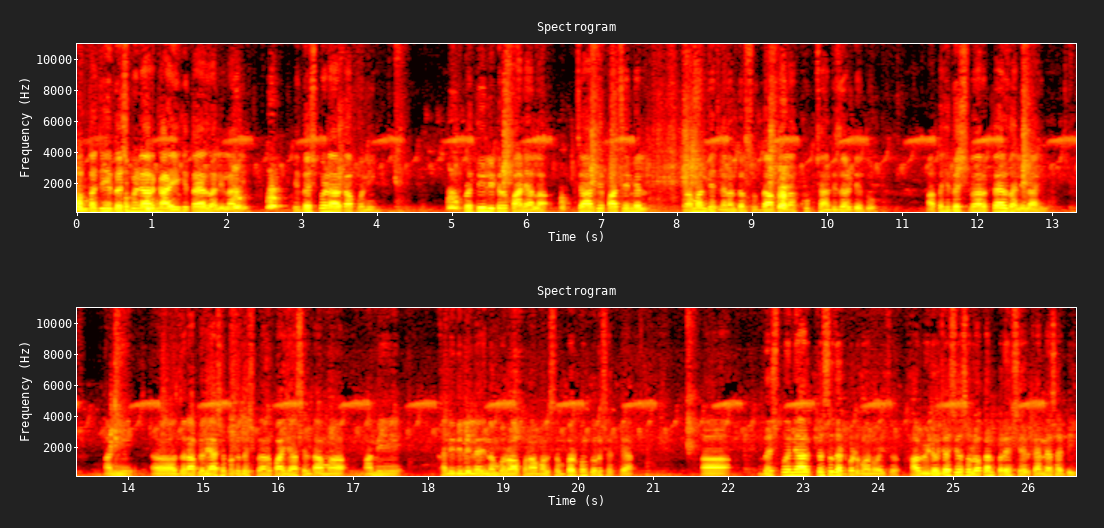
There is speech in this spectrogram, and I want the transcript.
आत्ताचे हे दशपणी अर्क आहे हे तयार झालेलं आहे. हे दशपणार अर्क प्रति लिटर पाण्याला चार ते पाच एम एल प्रमाण घेतल्यानंतर सुद्धा आपल्याला खूप छान रिझल्ट येतो. आता हे दशपणार तयार झालेलं आहे. आणि जर आपल्याला अशा प्रकारे दशपणार पाहिजे असेल तर आम्हा आम्ही खाली दिलेल्या नंबरवर आपण आम्हाला संपर्क पण करू शकता. दशपणार कसं झटपट बनवायचं हा व्हिडिओ जास्तीत जास्त लोकांपर्यंत शेअर करण्यासाठी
